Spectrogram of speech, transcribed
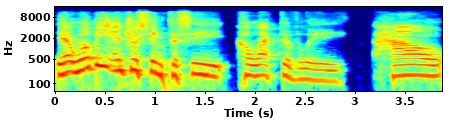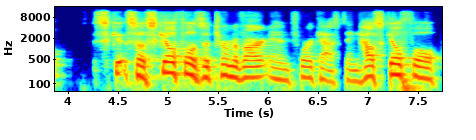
yeah, it will be interesting to see collectively how so skillful is a term of art in forecasting. How skillful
